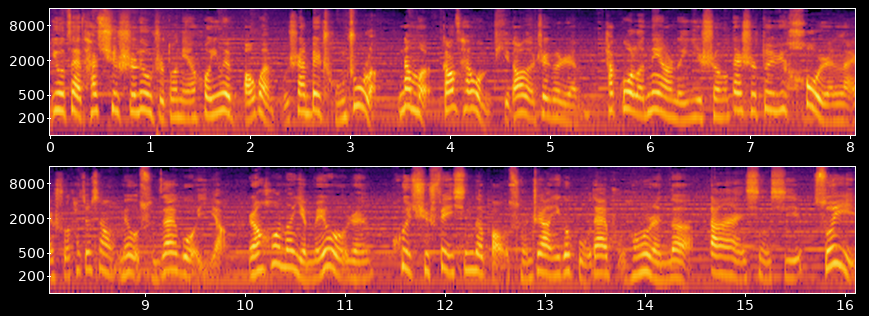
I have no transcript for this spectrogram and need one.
又在他去世六十多年后，因为保管不善被重铸了。那么刚才我们提到的这个人，他过了那样的一生，但是对于后人来说，他就像没有存在过一样。然后呢，也没有人会去费心的保存这样一个古代普通人的档案信息，所以。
